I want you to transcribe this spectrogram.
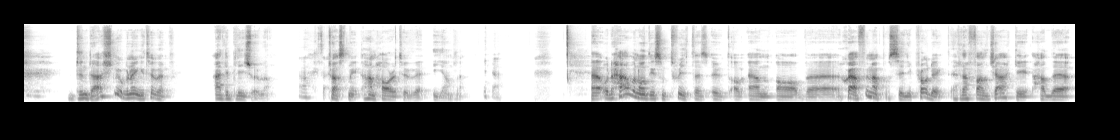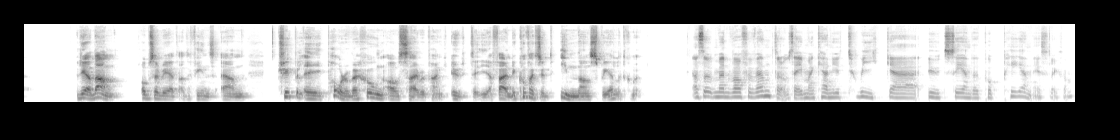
Den där snubben har inget huvud. Äh, det blir så ibland. Exakt. Trust me, han har ett huvud egentligen. Eh, Och det här var någonting som tweetades ut av en av eh, cheferna på CD Projekt. Rafal Jaki hade redan observerat att det finns en AAA porrversion av Cyberpunk ute i affären. Det kom faktiskt ut innan spelet kom ut. Alltså, men vad förväntar de sig? Man kan ju tweaka utseendet på penis liksom.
